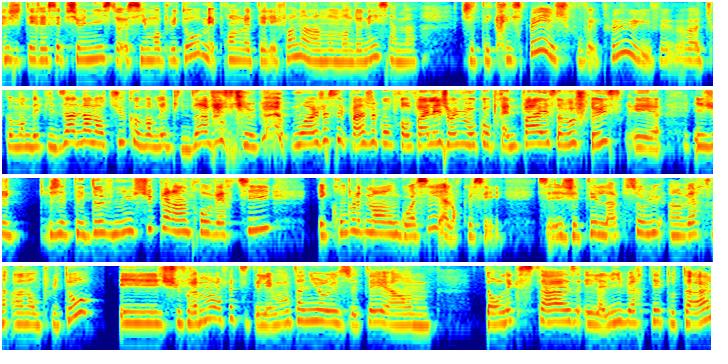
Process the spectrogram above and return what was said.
J'étais réceptionniste six mois plus tôt, mais prendre le téléphone à un moment donné, ça me. J'étais crispée et je pouvais plus. Euh, tu commandes des pizzas? Non, non, tu commandes les pizzas parce que moi, je sais pas, je comprends pas. Les gens, ils me comprennent pas et ça me frustre. Et, et j'étais devenue super introvertie et complètement angoissée alors que c'est, j'étais l'absolu inverse un an plus tôt. Et je suis vraiment, en fait, c'était les montagnes russes. J'étais dans l'extase et la liberté totale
